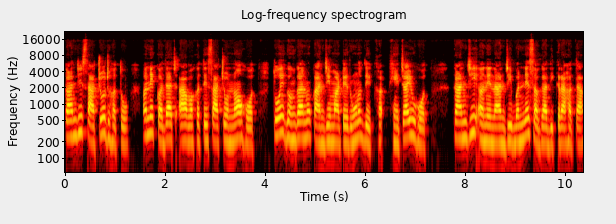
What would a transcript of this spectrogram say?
કાનજી સાચો જ હતો અને કદાચ આ વખતે સાચો ન હોત, તોય ગંગાનું કાનજી માટે ઋણ દેખા, ખેંચાયું હોત. કાનજી અને નાનજી બંને સગા દીકરા હતા.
